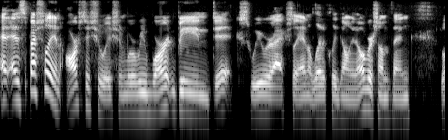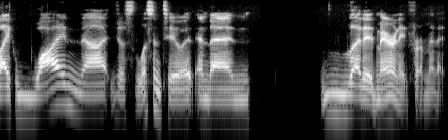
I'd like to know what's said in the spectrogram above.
And, especially in our situation where we weren't being dicks, we were actually analytically going over something. Like, why not just listen to it and then let it marinate for a minute?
